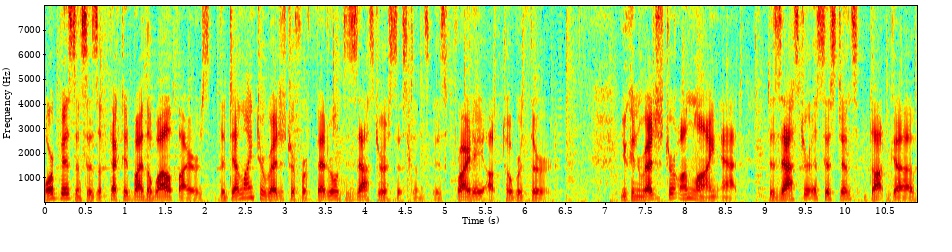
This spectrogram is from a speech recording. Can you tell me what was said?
or businesses affected by the wildfires, the deadline to register for federal disaster assistance is Friday, October 3rd. You can register online at disasterassistance.gov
